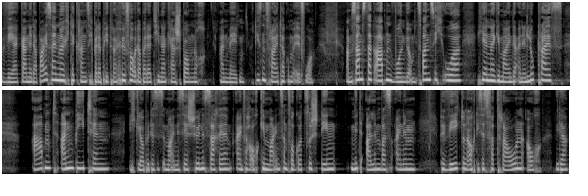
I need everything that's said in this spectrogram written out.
Wer gerne dabei sein möchte, kann sich bei der Petra Höfer oder bei der Tina Kerschbaum noch anmelden. Diesen Freitag um 11 Uhr. Am Samstagabend wollen wir um 20 Uhr hier in der Gemeinde einen Lobpreisabend anbieten. Ich glaube, das ist immer eine sehr schöne Sache, einfach auch gemeinsam vor Gott zu stehen mit allem, was einem bewegt und auch dieses Vertrauen auch wieder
